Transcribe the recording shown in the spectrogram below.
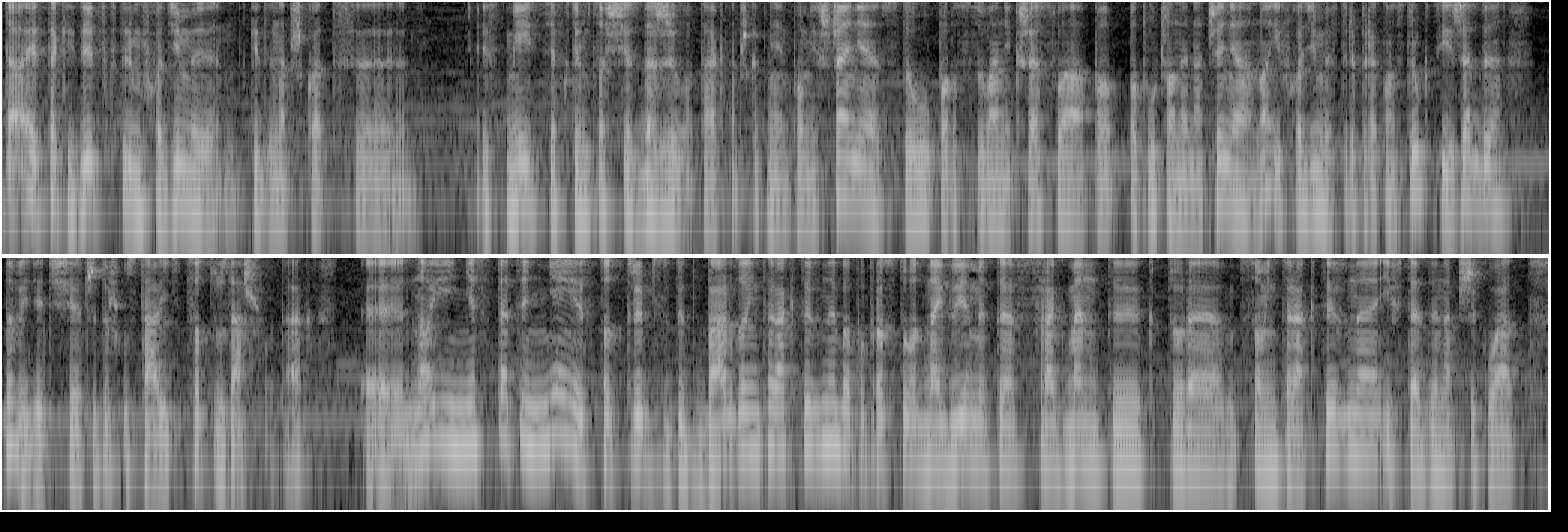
To jest taki tryb, w którym wchodzimy, kiedy na przykład e, jest miejsce, w którym coś się zdarzyło, tak? Na przykład, nie wiem, pomieszczenie, stół, porozsuwanie krzesła, potłuczone naczynia, no i wchodzimy w tryb rekonstrukcji, żeby dowiedzieć się, czy też ustalić, co tu zaszło, tak? E, no i niestety nie jest to tryb zbyt bardzo interaktywny, bo po prostu odnajdujemy te fragmenty, które są interaktywne i wtedy na przykład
